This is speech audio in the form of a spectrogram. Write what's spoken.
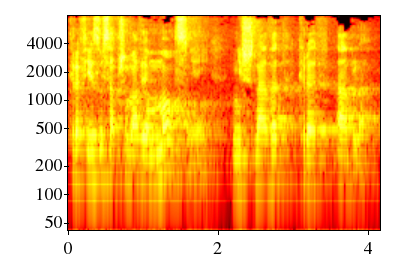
krew Jezusa przemawia mocniej niż nawet krew Abla.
